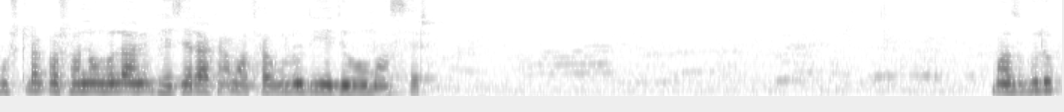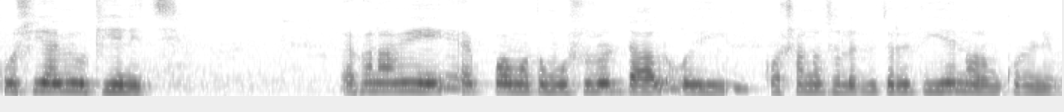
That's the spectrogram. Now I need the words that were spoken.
মশলা কষানো হলে আমি ভেজে রাখা মাথাগুলো দিয়ে দেবো মাছের। মাছগুলো কষিয়ে আমি উঠিয়ে নিচ্ছি। এখন আমি এক পা মতো মসুরের ডাল ওই কষানো ঝোলের ভিতরে দিয়ে নরম করে নেব।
